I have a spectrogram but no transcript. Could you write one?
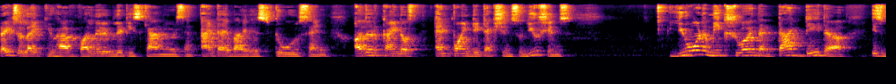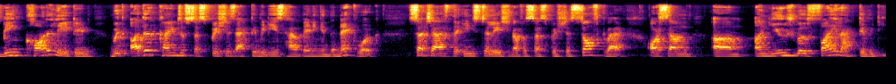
right? So like you have vulnerability scanners and antivirus tools and other kind of endpoint detection solutions. You want to make sure that that data is being correlated with other kinds of suspicious activities happening in the network, such as the installation of a suspicious software or some um, unusual file activity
